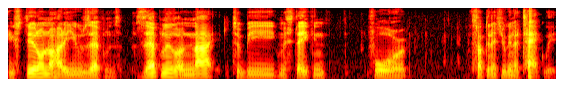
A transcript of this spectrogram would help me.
You still don't know how to use Zeppelins. Zeppelins are not to be mistaken for something that you can attack with.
